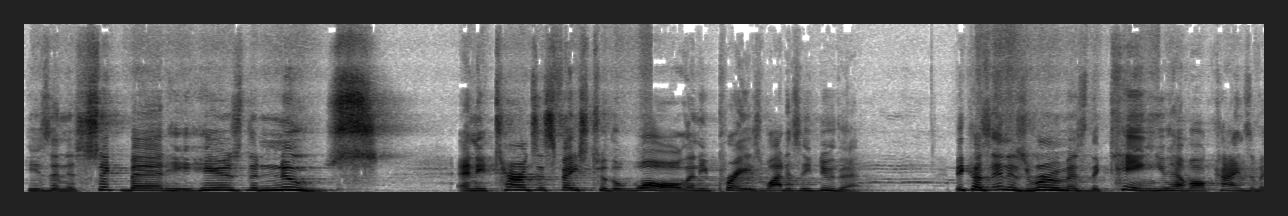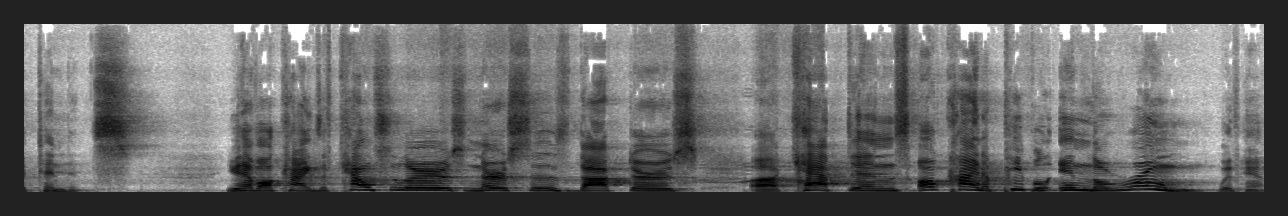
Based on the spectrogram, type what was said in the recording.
he's in his sick bed, he hears the news, and he turns his face to the wall and he prays. Why does he do that? Because in his room, as the king, you have all kinds of attendants. You have all kinds of counselors, nurses, doctors, uh, captains, all kind of people in the room with him.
